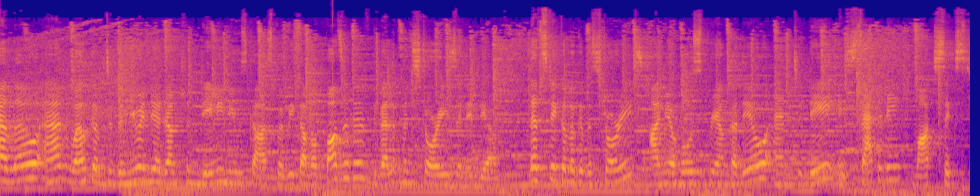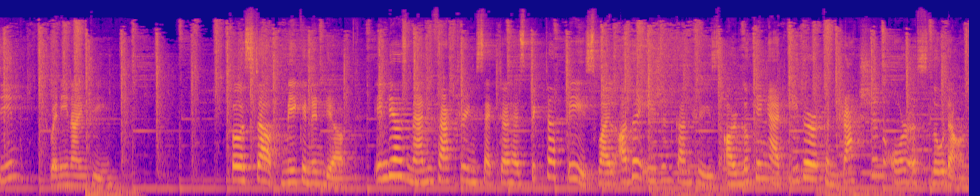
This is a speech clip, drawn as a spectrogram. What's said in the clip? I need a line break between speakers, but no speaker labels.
Hello and welcome to the New India Junction Daily Newscast where we cover positive development stories in India. Let's take a look at the stories. I'm your host Priyanka Deo and today is Saturday, March 16, 2019. First up, Make in India. India's manufacturing sector has picked up pace while other Asian countries are looking at either a contraction or a slowdown.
